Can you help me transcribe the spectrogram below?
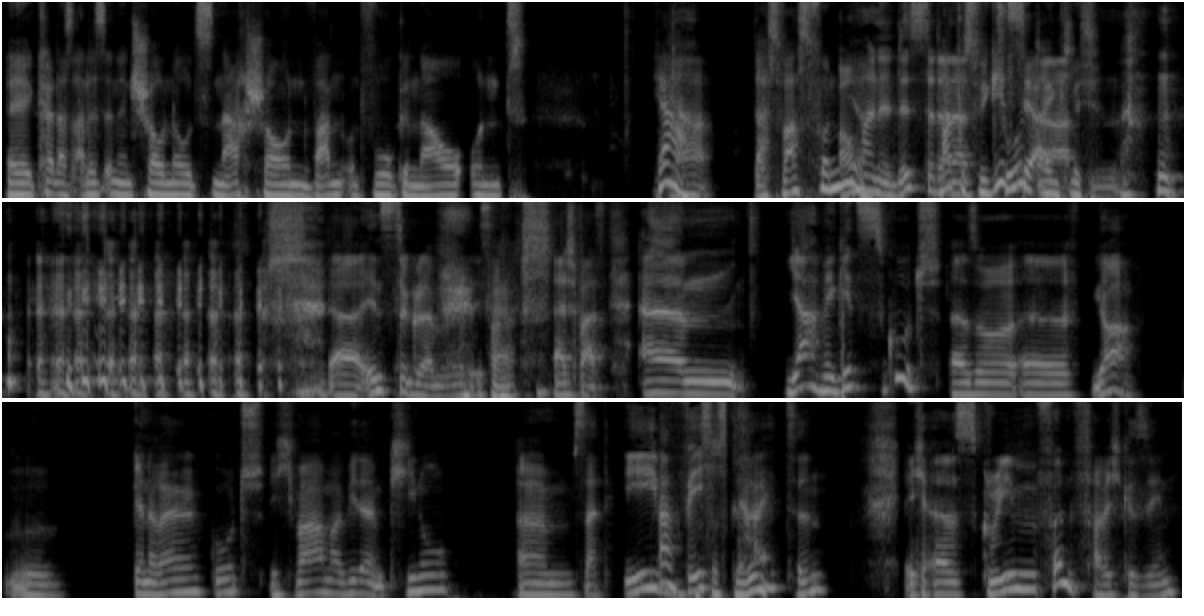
äh, könnt das alles in den Show Notes nachschauen, wann und wo genau. Und ja, ja. das war's von mir. Bau mal eine Liste Markus, wie geht's dir eigentlich? ja, Instagram. Ja. Nein, Spaß. Ähm, ja, mir geht's gut. Also äh, ja, äh, generell gut. Ich war mal wieder im Kino ähm, seit ah, Ewigkeiten. Ah, ich, äh, Scream 5 habe ich gesehen.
